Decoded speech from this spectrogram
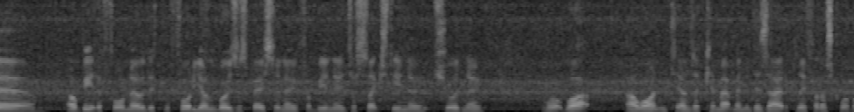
uh, I'll be at the four now. The, the four young boys, especially now for being age of 16, now showed now what what I want in terms of commitment and desire to play for this club.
